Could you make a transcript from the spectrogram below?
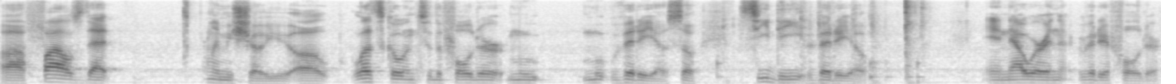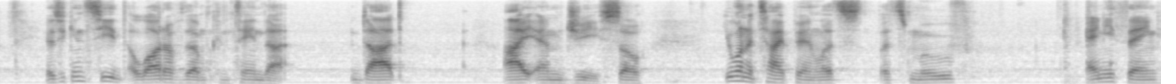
uh, files that, let me show you, uh, let's go into the folder mo mo video, so cd video, and now we're in the video folder. As you can see a lot of them contain that dot img, so you want to type in, let's, let's move anything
